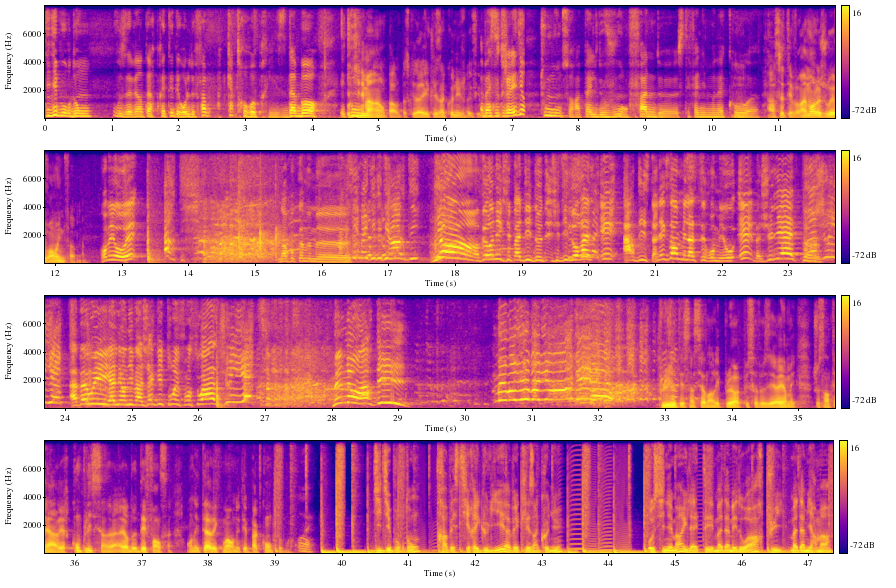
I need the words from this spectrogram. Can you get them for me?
Didier Bourdon, vous avez interprété des rôles de femmes à quatre reprises. D'abord, et Au tout cinéma, hein, on parle, parce que avec les inconnus, j'avais fait. Ah bah, c'est ce que j'allais dire. Tout le monde se rappelle de vous en fan de Stéphanie de Monaco. euh. Alors c'était vraiment, le jouer vraiment une femme. Roméo et Hardy. Non, pourquoi me... me... Il m'a dit de dire Hardy? Non Véronique, j'ai pas dit de... J'ai dit Laurel et Hardy, c'est un exemple, mais là c'est Roméo et bah, Juliette Ah, Juliette. Ah bah oui, allez, on y va, Jacques Dutronc et Françoise Juliette. Mais non, Hardy Plus j'étais sincère dans les pleurs, plus ça faisait rire, mais je sentais un rire complice, un rire de défense. On était avec moi, on n'était pas contre moi. Ouais. Didier Bourdon, travesti régulier avec les inconnus. Au cinéma, il a été Madame Édouard, puis Madame Irma.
